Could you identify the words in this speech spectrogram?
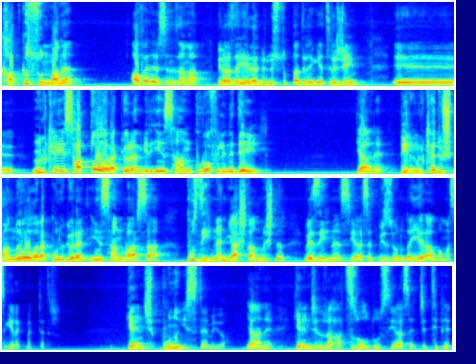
katkı sunmanı, affedersiniz ama biraz da yerel bir üslupla dile getireceğim, ee, ülkeyi sattı olarak gören bir insan profilini değil. Yani bir ülke düşmanlığı olarak bunu gören insan varsa bu zihnen yaşlanmıştır ve zihnen siyaset vizyonunda yer almaması gerekmektedir. Genç bunu istemiyor. Yani gencin rahatsız olduğu siyasetçi tipi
